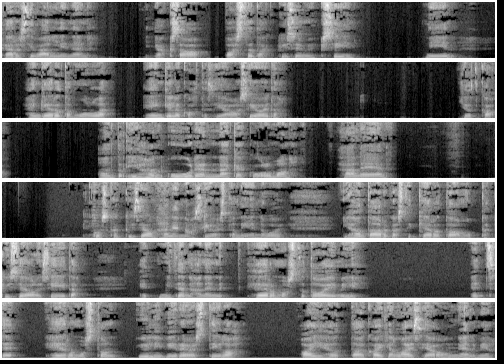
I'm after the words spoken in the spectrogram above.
kärsivällinen, jaksaa vastata kysymyksiin, niin hän kertoi mulle henkilökohtaisia asioita, jotka antoi ihan uuden näkökulman häneen. Koska kyse on hänen asioista, niin en voi ihan tarkasti kertoa, mutta kyse oli siitä, että miten hänen hermosto toimii. Että se hermoston ylivireystila aiheuttaa kaikenlaisia ongelmia.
